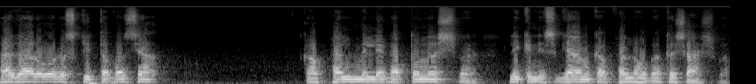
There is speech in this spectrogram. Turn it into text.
हज़ारों वर्ष की तपस्या का फल मिलेगा तो नश्वर, लेकिन इस ज्ञान का फल होगा तो शाश्वत।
